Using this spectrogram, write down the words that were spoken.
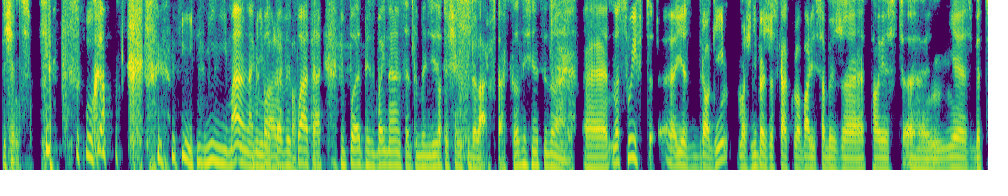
tysięcy. Słucham. Minimalna, Minimalna kwota, wypłata, tak. wypłaty z Binance to będzie... 100 tysięcy dolarów, tak. 100 tysięcy dolarów. E, no Swift e, jest drogi. Możliwe, że skalkulowali sobie, że to jest e, niezbyt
